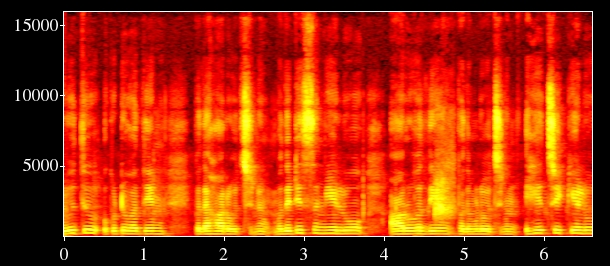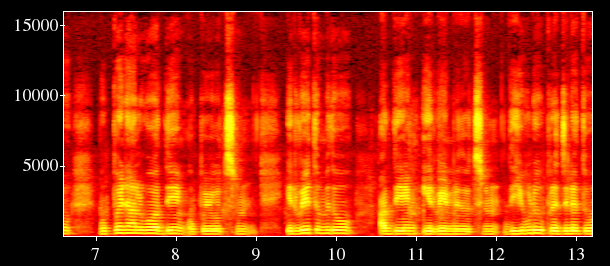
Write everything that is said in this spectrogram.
ఋతు ఒకటో అధ్యాయం పదహారో వచనం మొదటి సమయంలో ఆరో అధ్యాయం పదమూడవ వచనం హెచ్చెక్కేలు ముప్పై నాలుగో అధ్యాయం ముప్పై వచనం ఇరవై తొమ్మిదో అధ్యాయం ఇరవై ఎనిమిది వచనం దేవుడు ప్రజలతో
